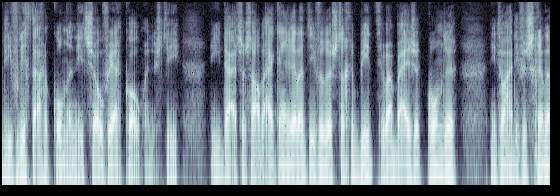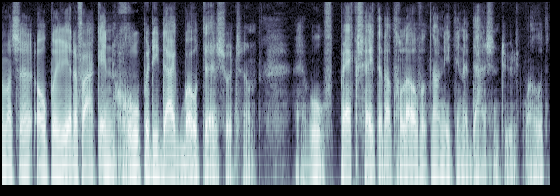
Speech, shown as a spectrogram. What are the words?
die vliegtuigen konden niet zo ver komen. Dus die, die Duitsers hadden eigenlijk een relatief rustig gebied, waarbij ze konden, niet waar die verschillen, want ze opereerden vaak in groepen, die duikboten, een soort van wolfpacks heette dat geloof ik, nou niet in het Duits natuurlijk, maar goed.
